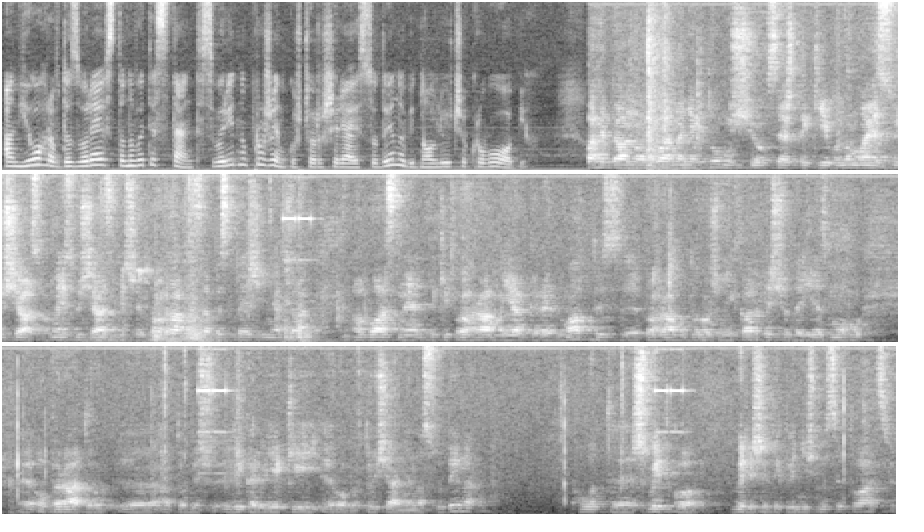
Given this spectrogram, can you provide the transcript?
Ангіограф дозволяє встановити стент, своєрідну пружинку, що розширяє судину, відновлюючи кровообіг. Переваги даного обладнання в тому, що все ж таки воно має сучасну, найсучасніші програми забезпечення, так? а власне такі програми, як RedMap, тобто програму дорожньої карти, що дає змогу е, оператору, е, а тобі ж лікарю, який робить втручання на судинах, от, е, швидко вирішити клінічну ситуацію,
